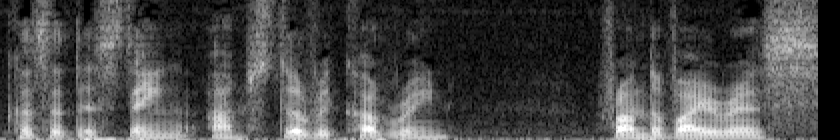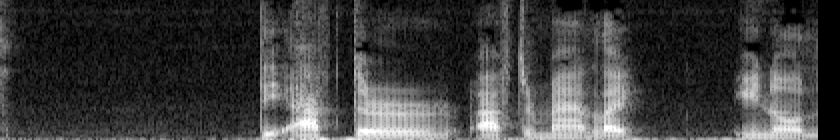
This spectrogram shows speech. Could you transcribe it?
because of this thing I'm still recovering from the virus. The after aftermath, like you know,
